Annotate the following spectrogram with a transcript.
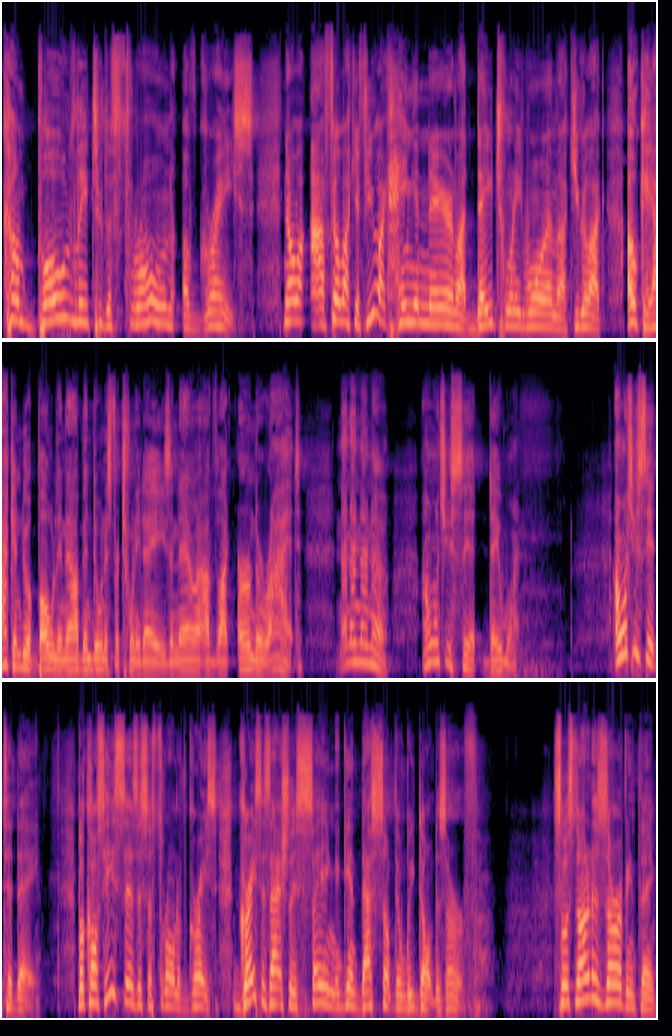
come boldly to the throne of grace. Now I feel like if you like hang in there and like day 21, like you're like, okay, I can do it boldly now. I've been doing this for 20 days and now I've like earned the right. No, no, no, no. I want you to see it day one. I want you to see it today. Because he says it's a throne of grace. Grace is actually saying, again, that's something we don't deserve. So it's not a deserving thing,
